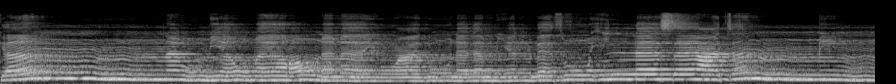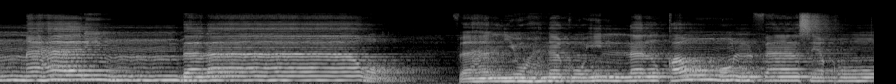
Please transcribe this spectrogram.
كأنهم يوم يرون ما يوعدون. لم يلبثوا إلا ساعة من القوم الفاسقون.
